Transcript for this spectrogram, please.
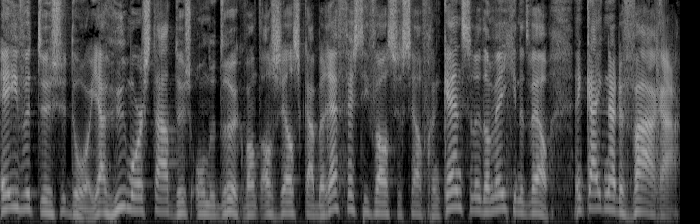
Even tussendoor. Ja, humor staat dus onder druk. Want als zelfs cabaretfestivals zichzelf gaan cancelen, dan weet je het wel. En kijk naar de VARA.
